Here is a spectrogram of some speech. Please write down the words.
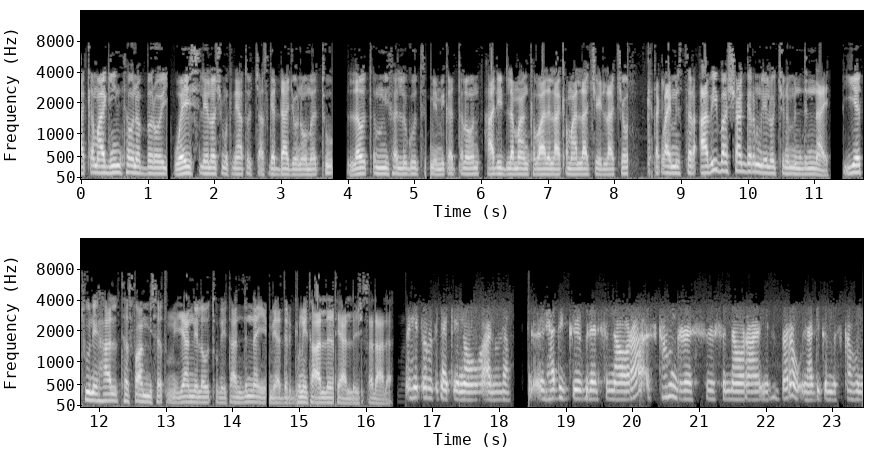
አቅም አግኝተው ነበር ወይ ወይስ ሌሎች ምክንያቶች አስገዳጅ ሆነው መጡ? ለውጥ የሚፈልጉት የሚቀጥለውን ሀዲድ ለማንከባለል አቅም አላቸው የላቸው? ከጠቅላይ ሚኒስትር አብይ ባሻገርም ሌሎችንም እንድናይ የቱን ያህል ተስፋ የሚሰጥ ያን የለውጥ ሁኔታ እንድናይ የሚያደርግ ሁኔታ አለ ያለች ጸዳለ? ይሄ ጥሩ ጥያቄ ነው አሉላ። ኢህአዴግ ብለን ስናወራ እስካሁን ድረስ ስናወራ የነበረው ኢህአዴግም እስካሁን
